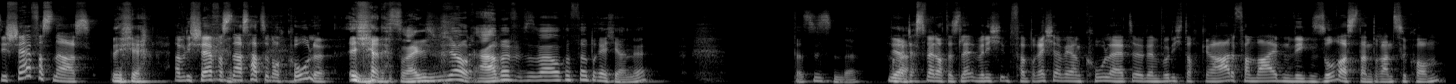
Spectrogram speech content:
Die Schäfersnas. Ja, Aber die Schäfersnas hatte doch Kohle. ja das frage ich mich auch. Aber es war auch ein Verbrecher, ne? Das wissen wir. Aber das wäre doch das, Le- wenn ich ein Verbrecher wäre und Kohle hätte, dann würde ich doch gerade vermeiden, wegen sowas dann dran zu kommen.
